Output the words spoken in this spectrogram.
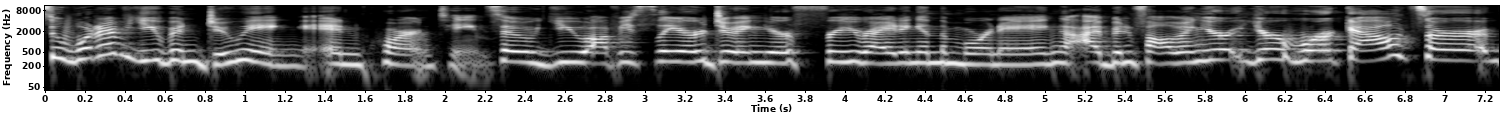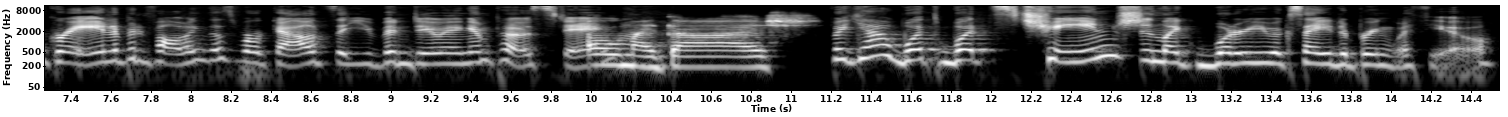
So, what have you been doing in quarantine? So, you obviously are doing your free writing in the morning. I've been following your your workouts are great. I've been following those workouts that you've been doing and posting. Oh my gosh! But yeah, what what's changed and like what are you excited to bring with you?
